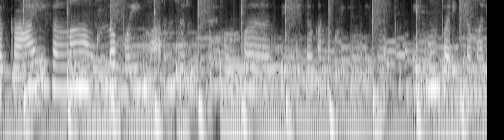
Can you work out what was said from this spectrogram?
சில காய்கள்லாம் உள்ளே போய் மறைஞ்சிருக்கு. ரொம்ப தேடிதான் கண்டுபிடிக்க வேண்டியதாக இருக்குது இதுவும் பறிக்கிற மாதிரி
